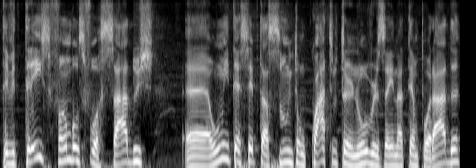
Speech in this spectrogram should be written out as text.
teve três fumbles forçados, é, uma interceptação, então quatro turnovers aí na temporada,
